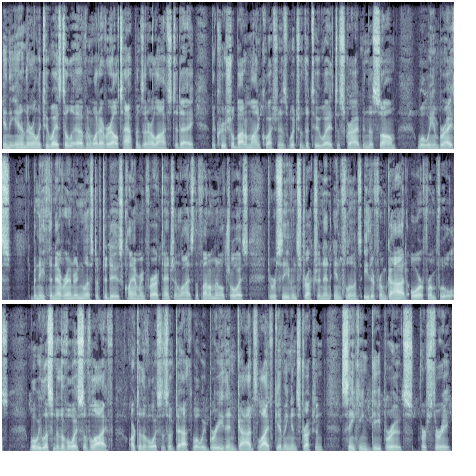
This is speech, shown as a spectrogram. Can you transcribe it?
in the end, there are only two ways to live, and whatever else happens in our lives today, the crucial bottom line question is which of the two ways described in this psalm will we embrace? Beneath the never ending list of to dos clamoring for our attention lies the fundamental choice to receive instruction and influence either from God or from fools. Will we listen to the voice of life? Or to the voices of death? Will we breathe in God's life giving instruction, sinking deep roots, verse 3,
